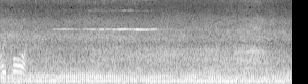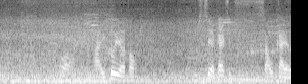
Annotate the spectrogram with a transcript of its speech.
ôi cô rồi wow, hải tươi ở tông xe cây sáu cây ở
